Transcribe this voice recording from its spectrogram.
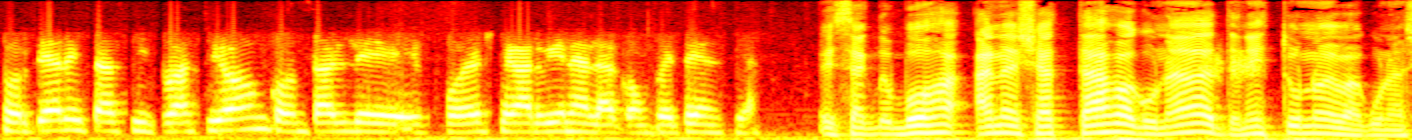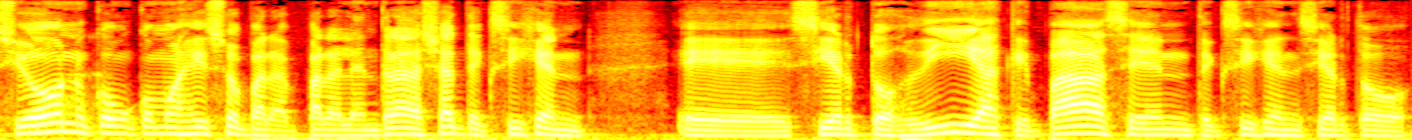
sortear esta situación con tal de poder llegar bien a la competencia. Exacto. Vos, Ana, ya estás vacunada, tenés turno de vacunación. ¿Cómo, cómo es eso para, para la entrada? ¿Ya te exigen eh, ciertos días que pasen? ¿Te exigen cierto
